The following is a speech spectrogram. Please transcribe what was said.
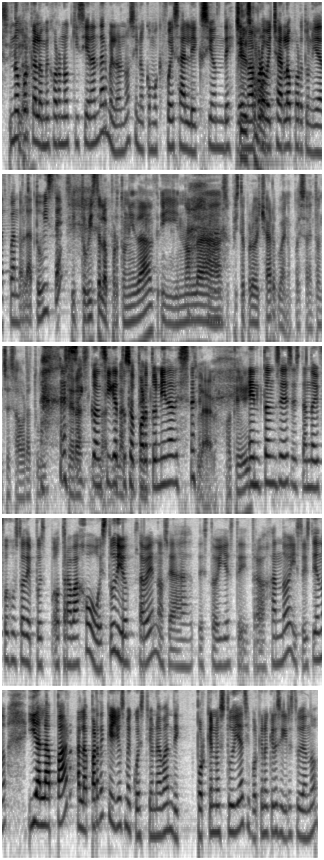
Sí, no claro. porque a lo mejor no quisieran dármelo, ¿no? Sino como que fue esa lección de, Sí, no como- aprovechar la oportunidad cuando la tuviste. Si tuviste la oportunidad y no la Ajá. supiste aprovechar, bueno, pues entonces ahora tú Sí, serás. la- consigue la tus te- oportunidades. Claro, ok. Entonces, estando ahí fue justo de, pues, o trabajo o estudio, ¿saben? O sea, estoy este, trabajando y estoy estudiando. Y a la par, a la par de que ellos me cuestionaban de por qué no estudias y por qué no quieres seguir estudiando,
